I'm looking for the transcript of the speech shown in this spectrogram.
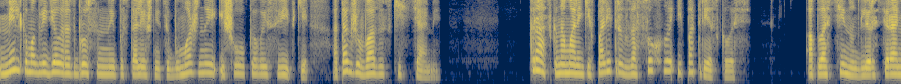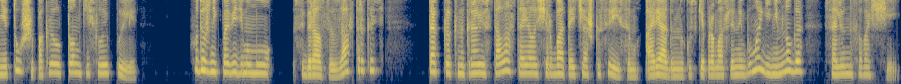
мельком оглядел разбросанные по столешнице бумажные и шелковые свитки, а также вазы с кистями. Краска на маленьких палитрах засохла и потрескалась, а пластину для растирания туши покрыл тонкий слой пыли. Художник, по-видимому, собирался завтракать, так как на краю стола стояла щербатая чашка с рисом, а рядом на куске промасленной бумаги немного соленых овощей.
